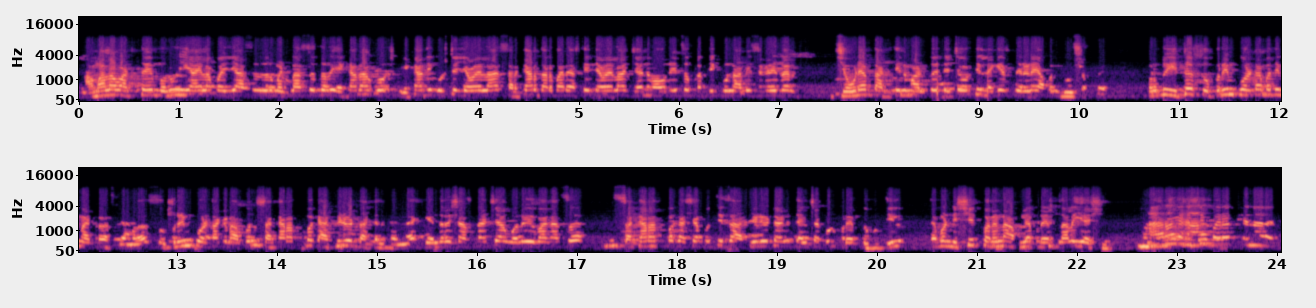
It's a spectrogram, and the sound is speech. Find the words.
आम्हाला वाटतंय म्हणून यायला पाहिजे असं जर म्हटलं असतं तर एखादा गोष्ट एखादी गोष्ट ज्यावेळेला सरकार दरबारी असते त्यावेळेला जनभावनेचं प्रतिकूल म्हणून आम्ही सगळेजण जेवढ्या ताकदीने मांडतोय त्याच्यावरती लगेच निर्णय आपण घेऊ शकतोय. परंतु इथं सुप्रीम कोर्टामध्ये मॅटर असल्यामुळं सुप्रीम कोर्टाकडे आपण सकारात्मक अफिडेविट दाखल करणं केंद्र शासनाच्या वन विभागाचं सकारात्मक अशा पद्धतीचं अफिडेविट आणि त्यांच्याकडून प्रयत्न होतील. त्यामुळे निश्चितपणे आपल्या प्रयत्नाला यश येईल. महाराज नाराज परत येणार आहेत?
